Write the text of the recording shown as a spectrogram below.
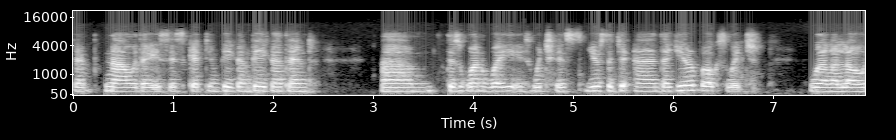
that nowadays is getting bigger and bigger. Then um, there's one way is which is use the ge- uh, the gearbox, which will allow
